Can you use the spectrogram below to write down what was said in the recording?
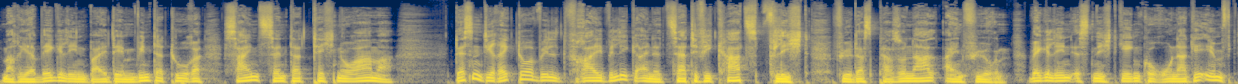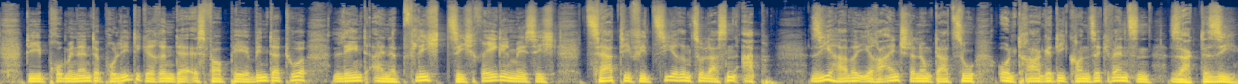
Maria Wegelin bei dem Winterthurer Science Center Technorama. Dessen Direktor will freiwillig eine Zertifikatspflicht für das Personal einführen. Wegelin ist nicht gegen Corona geimpft. Die prominente Politikerin der SVP Winterthur lehnt eine Pflicht, sich regelmäßig zertifizieren zu lassen, ab. Sie habe ihre Einstellung dazu und trage die Konsequenzen, sagte sie.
